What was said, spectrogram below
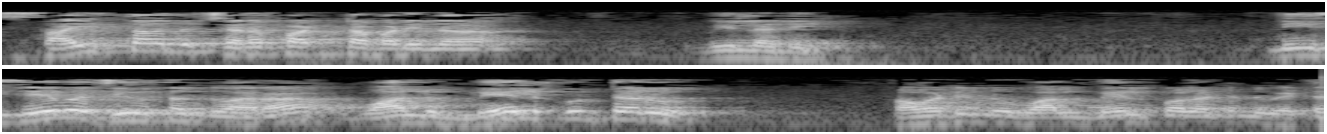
సైతాను చెరపట్టబడిన వీళ్ళని. నీ సేవ జీవితం ద్వారా వాళ్ళు మేల్కుంటారు. కాబట్టి నువ్వు వాళ్ళు మేల్కోవాలంటే నువ్వు ఎట్ట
